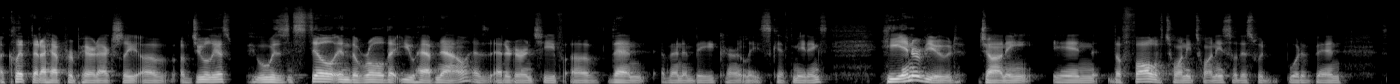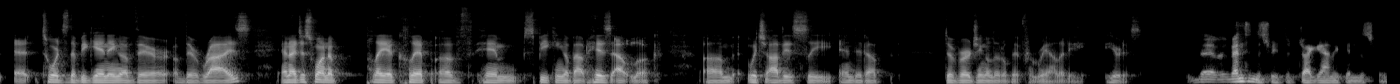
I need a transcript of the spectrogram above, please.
a clip that I have prepared actually of, of Julius, who is still in the role that you have now as editor in chief of then of NMB, currently Skift Meetings. He interviewed Johnny in the fall of 2020, so this would would have been uh, towards the beginning of their of their rise. And I just want to play a clip of him speaking about his outlook, um, which obviously ended up diverging a little bit from reality. Here it is the event industry is a gigantic industry,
